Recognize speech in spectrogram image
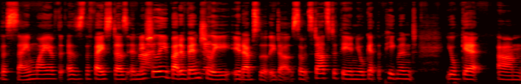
the same way of the, as the face does initially, but eventually it absolutely does. So it starts to thin. You'll get the pigment. You'll get um,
